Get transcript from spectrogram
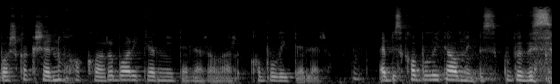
башка кешеләрнең хаклары бар икәнен әйтәләр алар кабул итәләр. Ә без кабул итә алмыйбыз күбебез.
